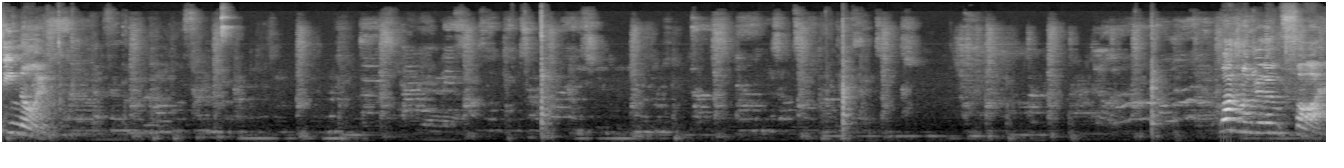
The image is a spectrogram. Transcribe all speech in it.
59. One hundred and five.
